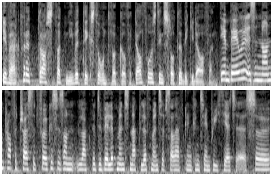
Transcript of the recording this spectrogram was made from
Jy werk vir 'n trust wat nuwe tekste ontwikkel. Vertel vir ons ten slotte 'n bietjie daarvan. The Mbewu is a non-profit trust that focuses on like the development and upliftment of South African contemporary theatre. So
